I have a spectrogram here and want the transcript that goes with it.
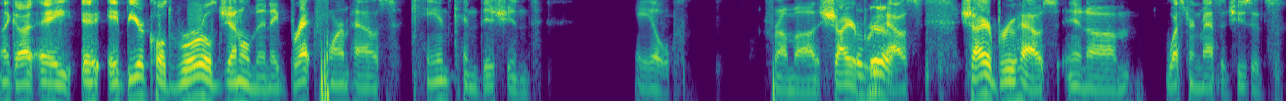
I got a, a, a beer called Rural Gentleman, a Brett Farmhouse can conditioned ale from uh, Shire From Brew who? House. Shire Brew House in um, Western Massachusetts.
